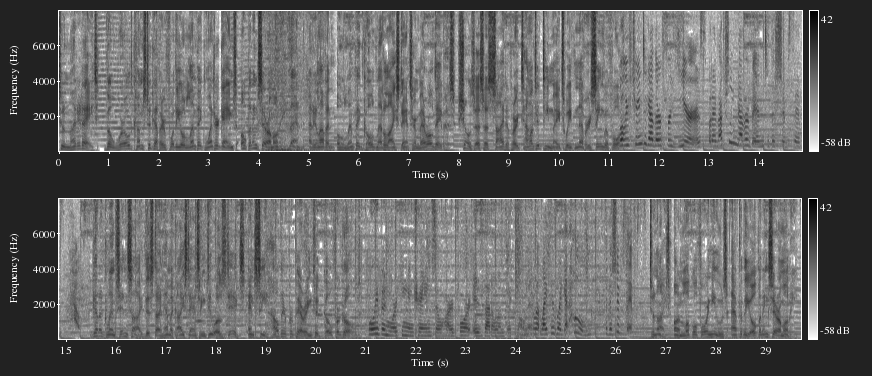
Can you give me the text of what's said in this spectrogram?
Tonight at 8, the world comes together for the Olympic Winter Games opening ceremony. Then at 11, Olympic gold medal ice dancer Meryl Davis shows us a side of her talented teammates we've never seen before. Well, we've trained together for years, but I've actually never been to the Shib Sibs house. Get a glimpse inside this dynamic ice dancing duo's digs and see how they're preparing to go for gold. What we've been working and training so hard for is that Olympic moment. What life is like at home for the Shib Sibs. Tonight on Local 4 News after the opening ceremony.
